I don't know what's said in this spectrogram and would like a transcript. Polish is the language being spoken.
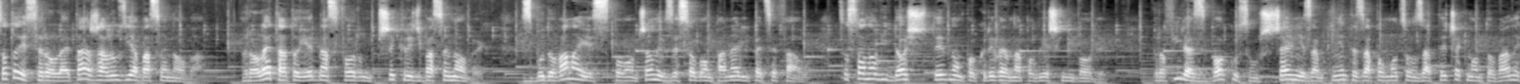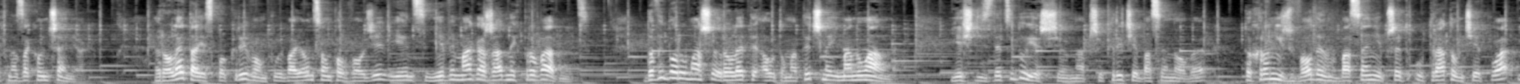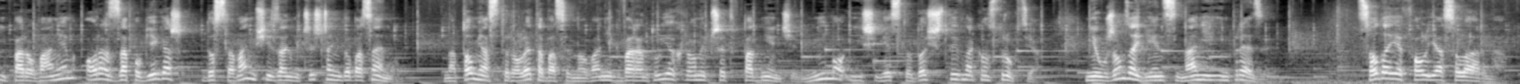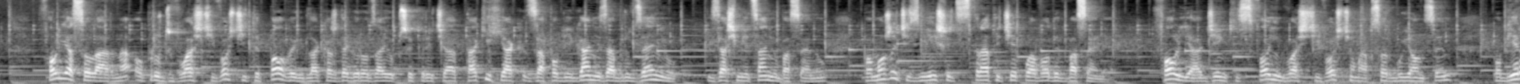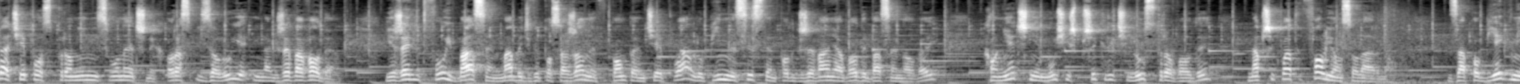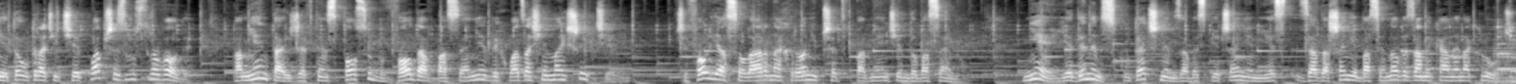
Co to jest roleta, żaluzja basenowa? Roleta to jedna z form przykryć basenowych. Zbudowana jest z połączonych ze sobą paneli PCV, co stanowi dość sztywną pokrywę na powierzchni wody. Profile z boku są szczelnie zamknięte za pomocą zatyczek montowanych na zakończeniach. Roleta jest pokrywą pływającą po wodzie, więc nie wymaga żadnych prowadnic. Do wyboru masz rolety automatyczne i manualne. Jeśli zdecydujesz się na przykrycie basenowe, to chronisz wodę w basenie przed utratą ciepła i parowaniem oraz zapobiegasz dostawaniu się zanieczyszczeń do basenu. Natomiast roleta basenowa nie gwarantuje ochrony przed wpadnięciem, mimo iż jest to dość sztywna konstrukcja. Nie urządzaj więc na niej imprezy. Co daje folia solarna? Folia solarna, oprócz właściwości typowych dla każdego rodzaju przykrycia, takich jak zapobieganie zabrudzeniu i zaśmiecaniu basenu, pomoże Ci zmniejszyć straty ciepła wody w basenie. Folia dzięki swoim właściwościom absorbującym pobiera ciepło z promieni słonecznych oraz izoluje i nagrzewa wodę. Jeżeli Twój basen ma być wyposażony w pompę ciepła lub inny system podgrzewania wody basenowej, koniecznie musisz przykryć lustro wody, np. folią solarną. Zapobiegnie to utracie ciepła przez lustro wody. Pamiętaj, że w ten sposób woda w basenie wychładza się najszybciej. Czy folia solarna chroni przed wpadnięciem do basenu? Nie, jedynym skutecznym zabezpieczeniem jest zadaszenie basenowe zamykane na klucz.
